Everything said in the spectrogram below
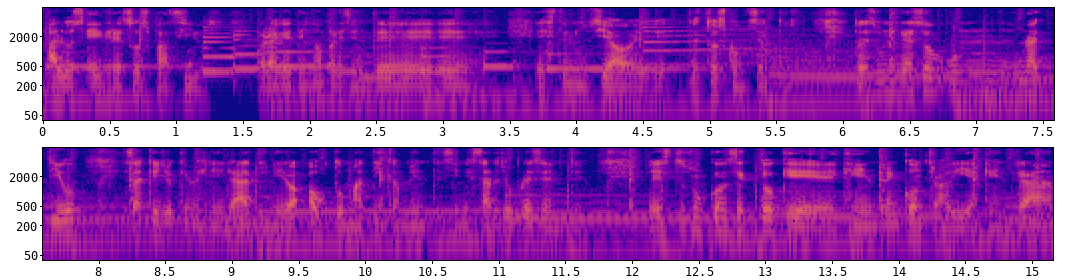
a los egresos pasivos, para que tengan presente eh, este enunciado, eh, estos conceptos. Entonces un ingreso, un, un, activo es aquello que me genera dinero automáticamente sin estar yo presente. Esto es un concepto que, que entra en contravía, que entra,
